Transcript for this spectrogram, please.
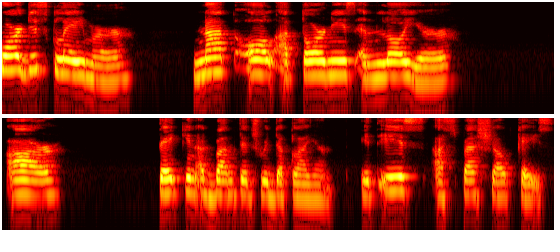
For disclaimer, not all attorneys and lawyer are taking advantage with the client. It is a special case.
